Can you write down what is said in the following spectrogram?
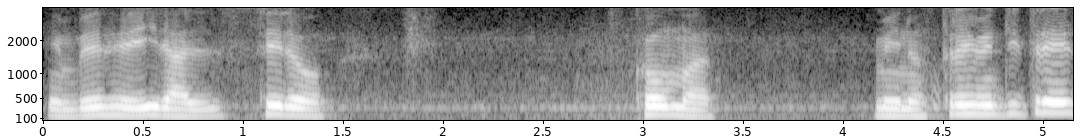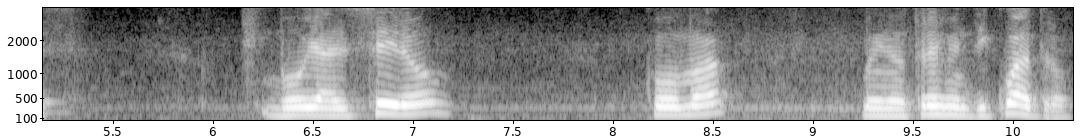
en vez de ir al 0, menos 323, voy al 0, menos 324.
